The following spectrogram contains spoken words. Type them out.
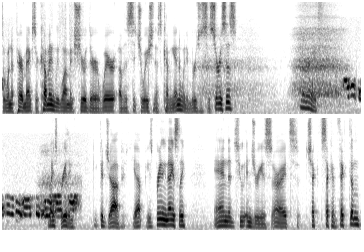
so when the paramedics are coming, we want to make sure they're aware of the situation that's coming in when emergency services. All right. Nice breathing. Good job. Yep, he's breathing nicely. And the two injuries. All right. Check second victim,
